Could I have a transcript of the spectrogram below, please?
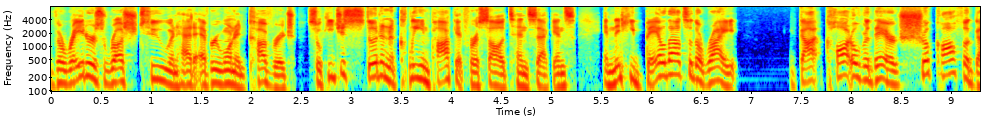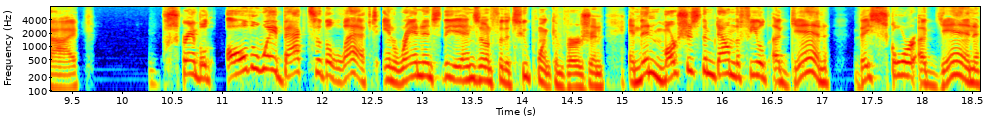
the Raiders rushed two and had everyone in coverage. So he just stood in a clean pocket for a solid 10 seconds. And then he bailed out to the right, got caught over there, shook off a guy, scrambled all the way back to the left and ran into the end zone for the two point conversion, and then marches them down the field again. They score again.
